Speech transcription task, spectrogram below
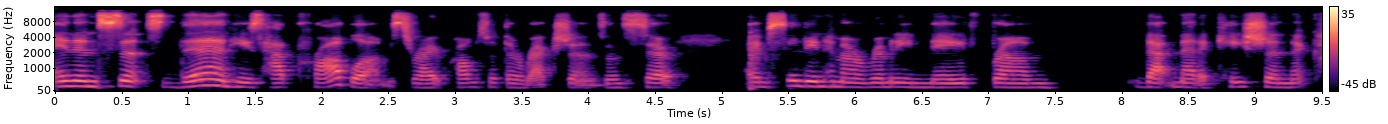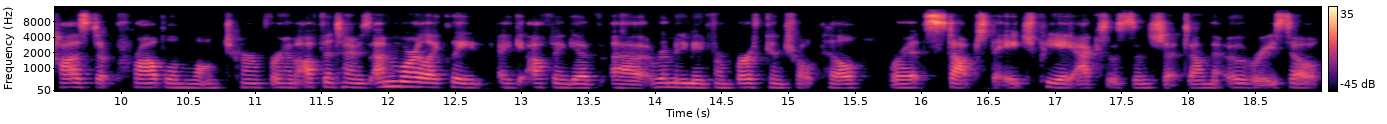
And then since then he's had problems right? Problems with erections. And so i'm sending him a remedy made from that medication that caused a problem long term for him. Oftentimes, I'm more likely, I often give a remedy made from birth control pill where it stopped the HPA axis and shut down the ovary. So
